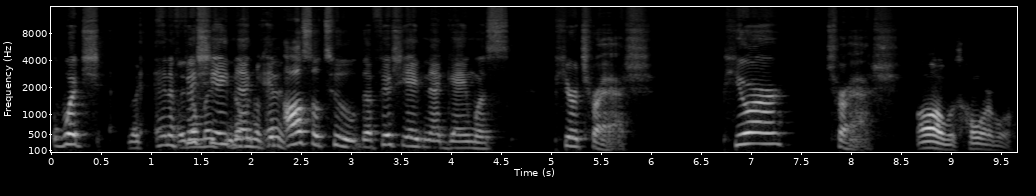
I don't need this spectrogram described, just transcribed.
Which Like and don't make- officiating that, and also too, the officiating that game was pure trash, pure trash. oh, it was horrible.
